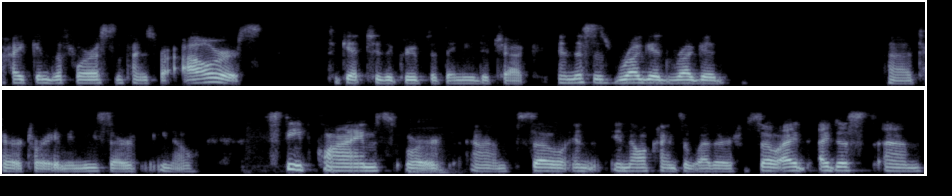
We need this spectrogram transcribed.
hike into the forest sometimes for hours to get to the group that they need to check. And this is rugged, rugged uh, territory. I mean, these are you know steep climbs or um, so in in all kinds of weather. So I I just um,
